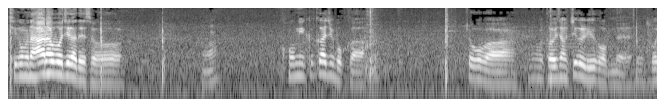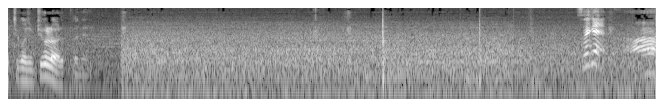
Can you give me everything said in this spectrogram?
지금은 할아버지가 돼서, 어? 콩이 끝까지 못 가. 저거 봐. 더 이상 찍을 이유가 없네. 멋진 거 좀 찍으려고 그랬더니. 세게! 아.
